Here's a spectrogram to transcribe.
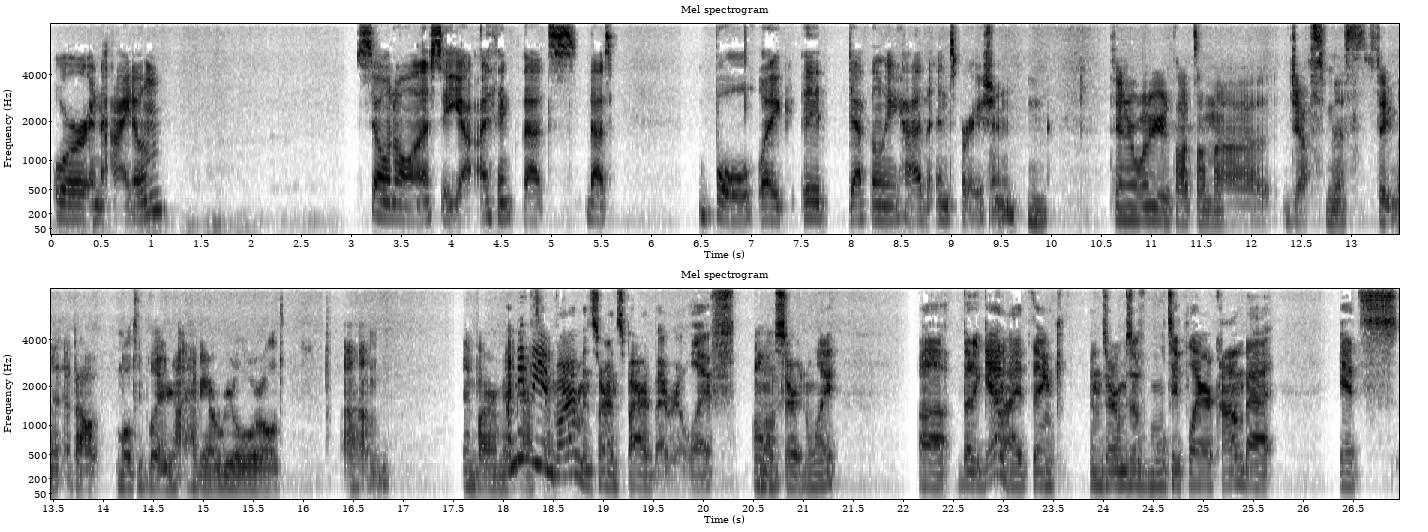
or an item. So in all honesty, yeah, I think that's that's bull. Like it definitely had inspiration. Tanner, what are your thoughts on uh, Jeff Smith's statement about multiplayer not having a real world um, environment? I mean, the environments are inspired by real life, almost certainly. Uh, but again, I think in terms of multiplayer combat, it's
